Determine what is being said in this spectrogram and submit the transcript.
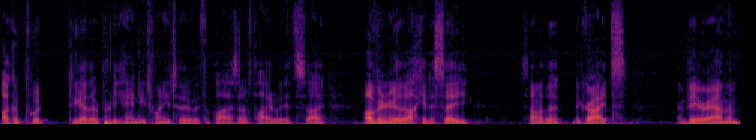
I could put together a pretty handy 22 with the players that I've played with. So I've been really lucky to see some of the, the greats and be around them.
